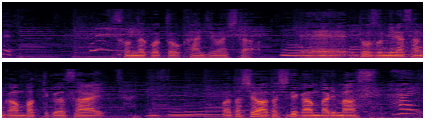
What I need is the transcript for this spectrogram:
ー そんなことを感じました、えー。どうぞ皆さん頑張ってください。ね。私は私で頑張ります。はいはい。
